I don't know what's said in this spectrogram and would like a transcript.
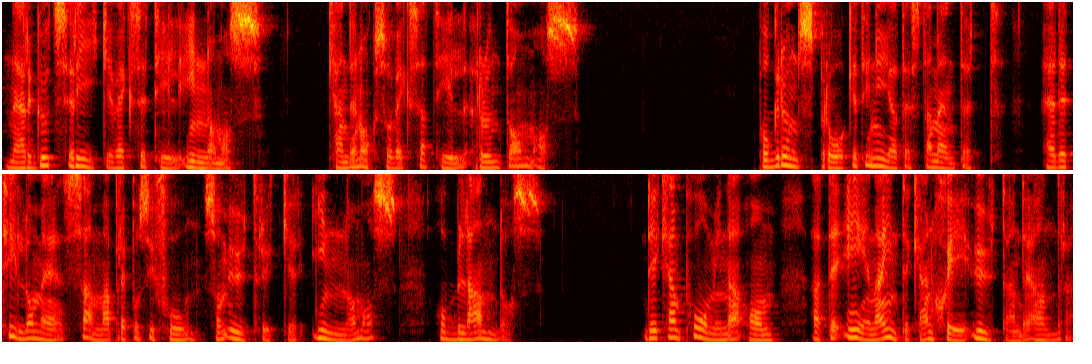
När Guds rike växer till inom oss kan den också växa till runt om oss. På grundspråket i Nya Testamentet är det till och med samma preposition som uttrycker inom oss och bland oss. Det kan påminna om att det ena inte kan ske utan det andra.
